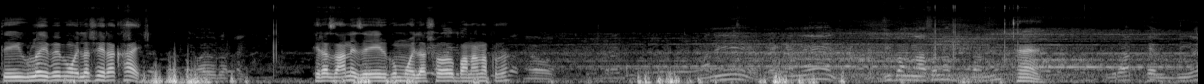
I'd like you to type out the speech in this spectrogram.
তো এইগুলো এভাবে ময়লা সে এরা খায়? হয় এরা জানে যে এরকম ময়লা সহ বানান আপনারা? মানে এখানে জীবাণু আছে না জীবাণু? হ্যাঁ। ওরা ফেল দিয়ে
